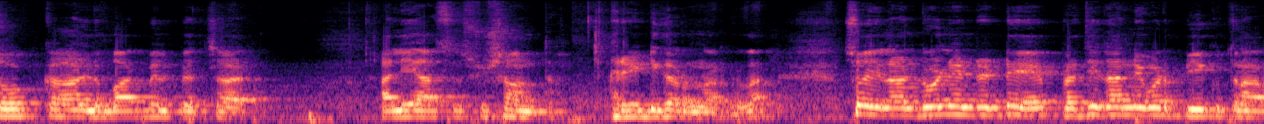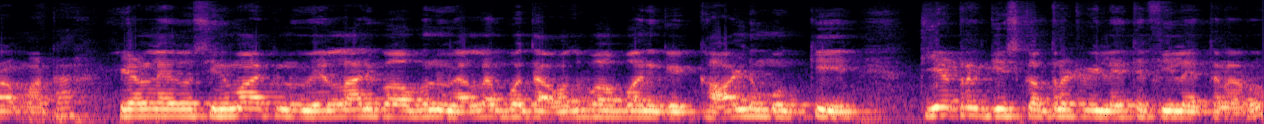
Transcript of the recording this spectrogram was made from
సోక్ కాల్డ్ బార్బెల్ పెచ్చ అలియాస్ సుశాంత్ రెడ్డి గారు ఉన్నారు కదా. సో ఇలాంటి వాళ్ళు ఏంటంటే ప్రతిదాన్ని కూడా పీకుతున్నారన్నమాట. వీళ్ళని ఏదో సినిమాకి నువ్వు వెళ్ళాలి బాబు నువ్వు వెళ్ళకపోతే అవదు బాబు అని కాళ్ళు మొక్కి థియేటర్కి తీసుకెళ్తున్నట్టు వీళ్ళైతే ఫీల్ అవుతున్నారు.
